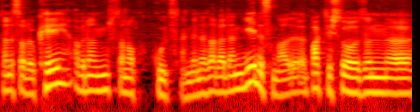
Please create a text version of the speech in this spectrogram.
Dann ist das okay, aber dann muss dann auch gut sein. Wenn das aber dann jedes Mal äh, praktisch so, so ein, äh,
